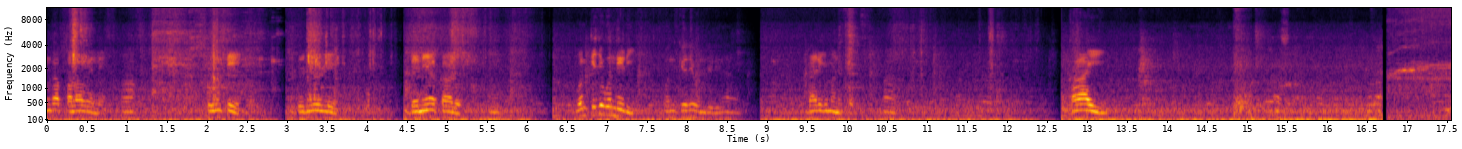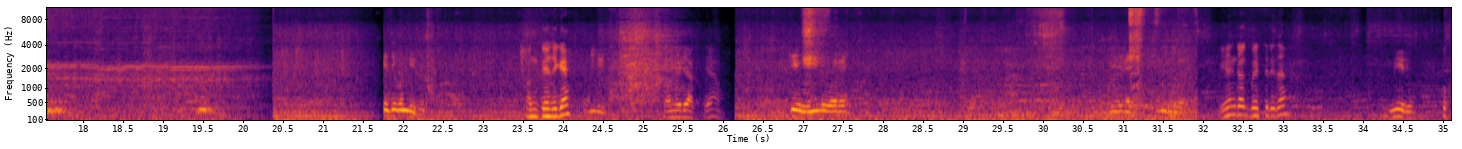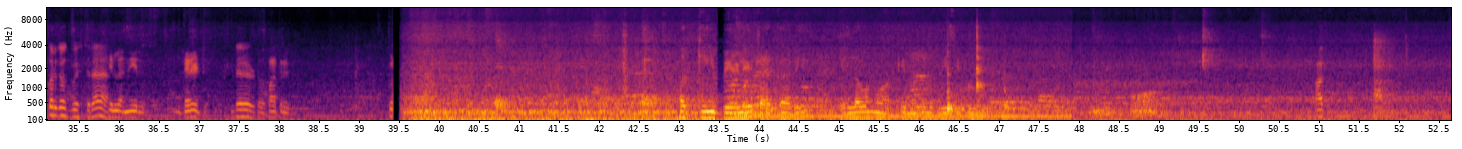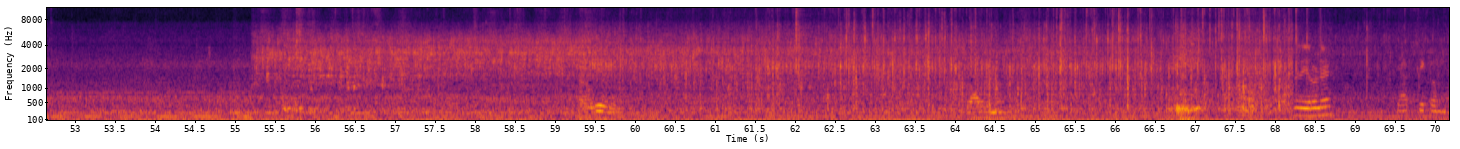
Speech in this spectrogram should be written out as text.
ಲವಂಗ ಪಲಾವ್ ಎಲೆ ಹಾಂ. ಶುಂಠಿ ಬೆಳ್ಳುಳ್ಳಿ ಧನಿಯಾ ಕಾಳು ಒಂದು ಕೆ ಜಿ ಒಂದು ಇಡಿ. ಒಂದು ಕೆ ಜಿ ಒಂದು ಇಡಿ ಹಾಂ. ಬ್ಯಾಡಿಗೆ ಮೆಣಸು ಹಾಂ. ಕಾಯಿ. ಕೆ ಜಿ ಒಂದು ಇಡಿ. ಒಂದು ಕೆ ಜಿಗೆ ಒಂದು ಇಡಿ. ಒಂದು ಇಡಿ ಹಾಕ್ತೀಯಾ? ಅಕ್ಕಿ ಒಂದೂವರೆ. ಒಂದೂವರೆ ಏನಕ್ಕೆ ಬೇಯಿಸ್ತೀರಿದ ನೀರು. ಕುಕ್ಕರ್ಗೆ ಬೇಯಿಸ್ತೀರಾ? ಇಲ್ಲ ನೀರು. ಡೈರೆಕ್ಟ್ ಡೈರೆಕ್ಟ್ ಪಾತ್ರೆಗೆ. ಅಕ್ಕಿ ಬೇಳೆ ತರಕಾರಿ ಎಲ್ಲವನ್ನು ಹಾಕಿ ಮೊದಲು ಬೇಯಿಸಿಕೊಳ್ಳಿ. ಹಾಕ್. ಇದು ಈರುಳ್ಳಿ? ಕ್ಯಾಪ್ಸಿಕಮ್.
